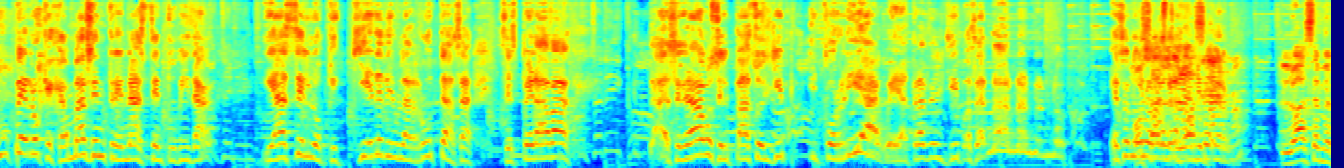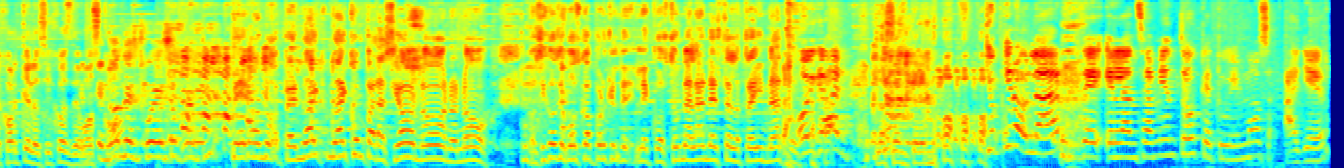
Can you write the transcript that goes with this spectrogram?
un perro que jamás entrenaste en tu vida y hace lo que quiere de la ruta. O sea, se esperaba, acelerábamos el paso del jeep y corría, güey, atrás del jeep. O sea, no, no, no, no. Eso no O lo sea, logra lo un hace, perro. ¿no? Lo hace mejor que los hijos de Bosco. ¿En dónde fue eso? Pero no, pero no hay, no hay comparación, no, no, no. Los hijos de Bosco porque le, le costó una lana, esta la trae innato. Oigan, Los yo, entrenó. yo quiero hablar del lanzamiento que tuvimos ayer.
